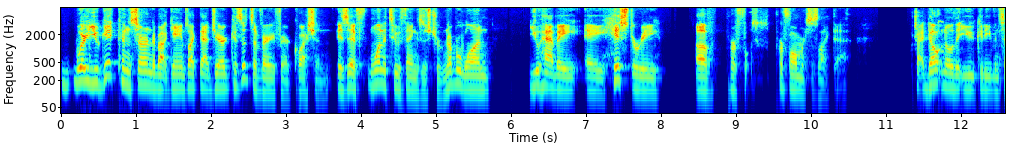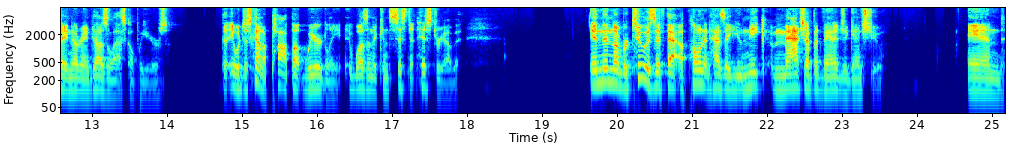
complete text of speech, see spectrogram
where you get concerned about games like that, Jared, because it's a very fair question, is if one of two things is true. Number one, you have a a history of perf- performances like that, which I don't know that you could even say Notre Dame does the last couple years. It would just kind of pop up weirdly. It wasn't a consistent history of it. And then number two is if that opponent has a unique matchup advantage against you. And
